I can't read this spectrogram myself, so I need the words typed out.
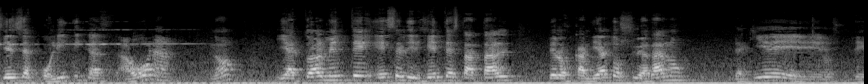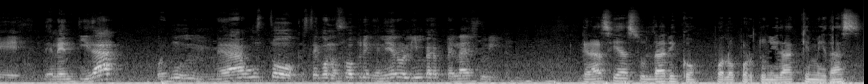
ciencias políticas ahora, ¿no? Y actualmente es el dirigente estatal de los candidatos ciudadanos de aquí de, de, la entidad. Pues me da gusto que esté con nosotros, ingeniero Limber Peláez Zurita. Gracias, Suldárico, por la oportunidad que me das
